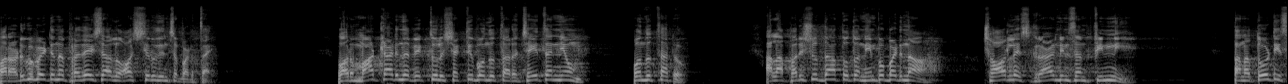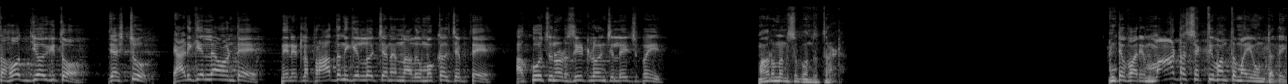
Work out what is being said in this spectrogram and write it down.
వారు అడుగుపెట్టిన ప్రదేశాలు ఆశీర్వదించబడతాయి. వారు మాట్లాడిన వ్యక్తులు శక్తి పొందుతారు చైతన్యం పొందుతారు. అలా పరిశుద్ధాత్మతో నింపబడిన చార్లెస్ గ్రాండిన్సన్ ఫిన్ని తన తోటి సహోద్యోగితో జస్ట్ యాడికి వెళ్ళామంటే నేను ఇట్లా ప్రార్థనకి వెళ్ళొచ్చానని నాలుగు మొక్కలు చెప్తే ఆ కూర్చున్నాడు సీట్లోంచి లేచిపోయి మారు మనసు పొందుతాడు. అంటే వారి మాట శక్తివంతమై ఉంటుంది.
